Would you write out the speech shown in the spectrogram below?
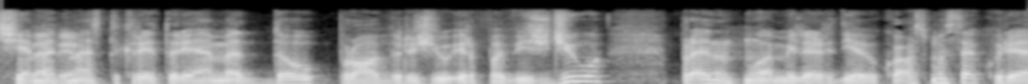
šiemet mes tikrai turėjome daug proveržių ir pavyzdžių pradedant nuo milijardierių kosmose kurie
